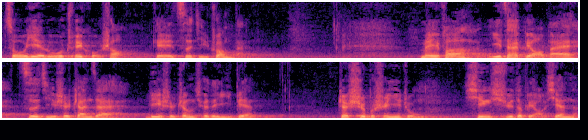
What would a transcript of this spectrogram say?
走夜路吹口哨，给自己壮胆。”美方一再表白自己是站在历史正确的一边，这是不是一种心虚的表现呢？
